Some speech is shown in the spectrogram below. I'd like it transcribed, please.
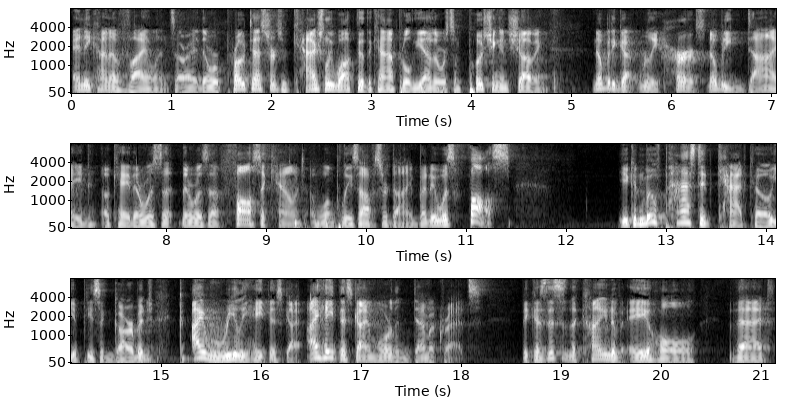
Any kind of violence. All right. There were protesters who casually walked through the Capitol. Yeah, there was some pushing and shoving nobody got really hurt nobody died okay there was a there was a false account of one police officer dying but it was false you can move past it Katko you piece of garbage. I really hate this guy. I hate this guy more than democrats because this is the kind of a-hole that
